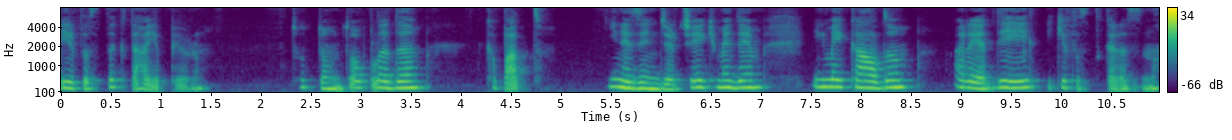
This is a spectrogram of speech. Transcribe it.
bir fıstık daha yapıyorum. Tuttum, topladım, kapattım. Yine zincir çekmedim. ilmek kaldım. Araya değil iki fıstık arasına.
